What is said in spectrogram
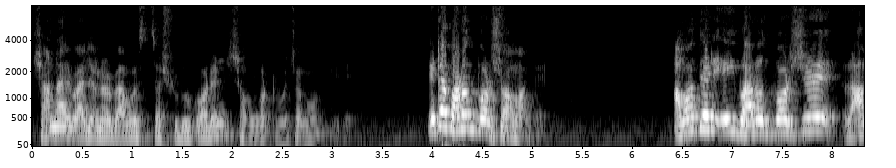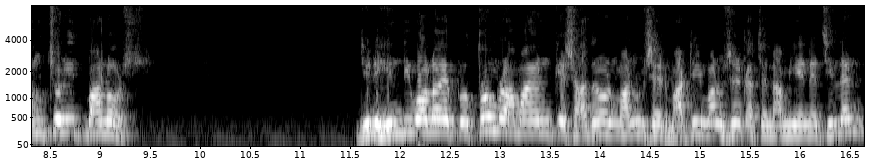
সানাই বাজানোর ব্যবস্থা শুরু করেন সংকটমোচন মন্দিরে। এটা ভারতবর্ষ আমাদের। আমাদের এই ভারতবর্ষে রামচরিত মানস যিনি হিন্দি বলয়ে প্রথম রামায়ণকে সাধারণ মানুষের, মাটির মানুষের কাছে নামিয়ে এনেছিলেন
